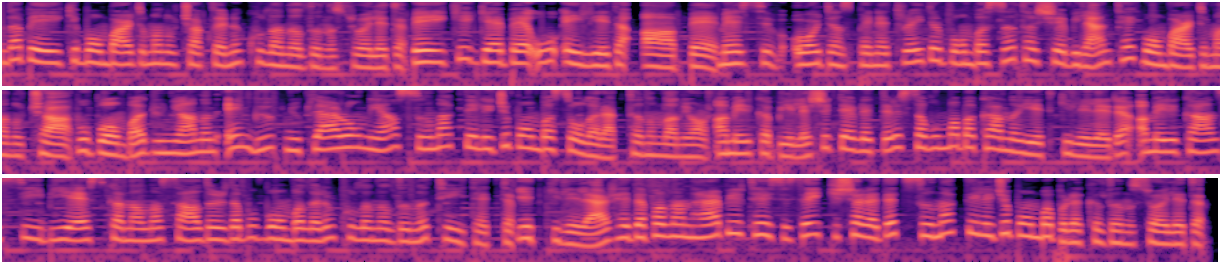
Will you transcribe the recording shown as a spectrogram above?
bombalanmasında B-2 bombardıman uçaklarının kullanıldığını söyledi. B-2 GBU-57AB Massive Ordnance Penetrator bombasını taşıyabilen tek bombardıman uçağı. Bu bomba dünyanın en büyük nükleer olmayan sığınak delici bombası olarak tanımlanıyor. Amerika Birleşik Devletleri Savunma Bakanlığı yetkilileri Amerikan CBS kanalına saldırıda bu bombaların kullanıldığını teyit etti. Yetkililer hedef alınan her bir tesise ikişer adet sığınak delici bomba bırakıldığını söyledi.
